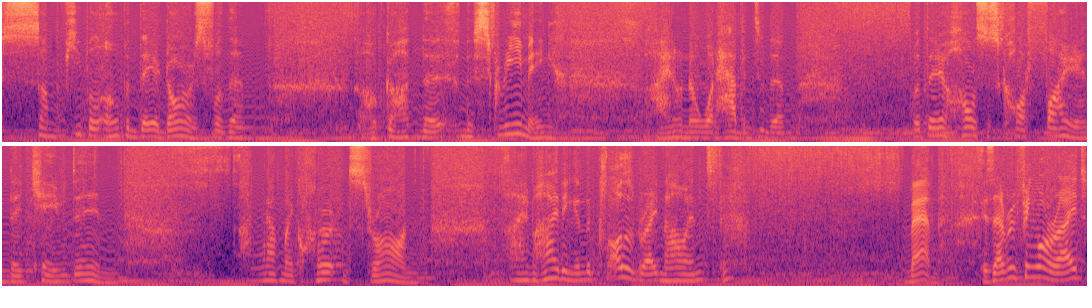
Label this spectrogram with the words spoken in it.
some people opened their doors for them. Oh god, the, the screaming. I don't know what happened to them. But their houses caught fire and they caved in. I have my curtains drawn. I'm hiding in the closet right now and... Ma'am, is everything alright?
